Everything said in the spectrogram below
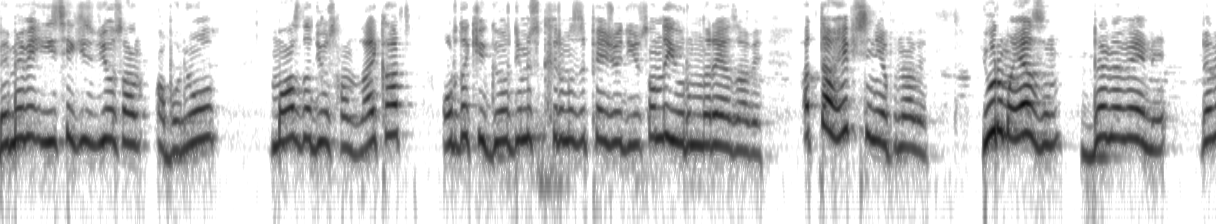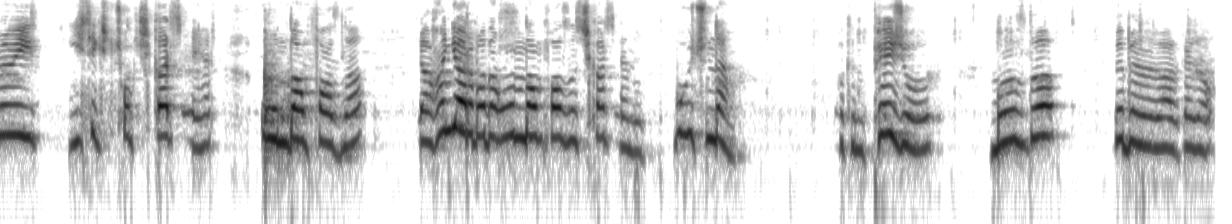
BMW i8 diyorsan abone ol. Mazda diyorsan like at. Oradaki gördüğümüz kırmızı Peugeot diyorsan da yorumlara yaz abi. Hatta hepsini yapın abi. Yoruma yazın. BMW mi? BMW i8 çok çıkarsa eğer ondan fazla Ya hangi arabadan ondan fazla çıkarsa yani. Bu üçünden. Bakın Peugeot, Mazda ve BMW arkadaşlar.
